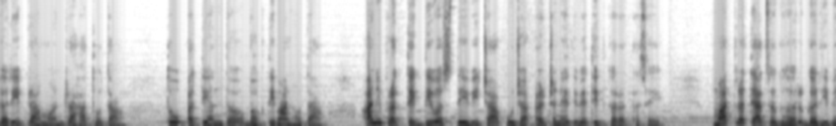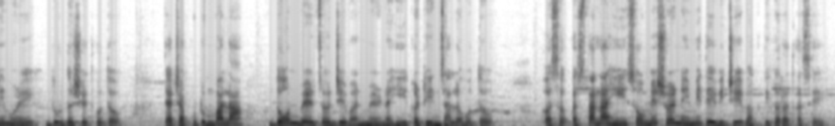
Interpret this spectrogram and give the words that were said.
गरीब ब्राह्मण राहत होता. तो अत्यंत भक्तिमान होता आणि प्रत्येक दिवस देवीच्या पूजा अर्चनेत व्यतीत करत असे. मात्र त्याचं घर गरिबीमुळे दुर्दशेत होतं. त्याच्या कुटुंबाला दोन वेळचं जेवण मिळणंही कठीण झालं होतं. असं असतानाही सोमेश्वर नेहमी देवीची भक्ती करत असे.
